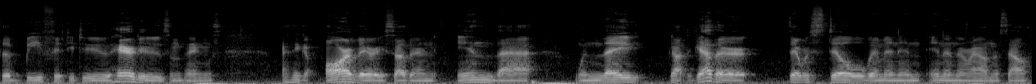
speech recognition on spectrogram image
the B fifty two hairdos and things, I think, are very southern in that when they got together, there were still women in in and around the South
